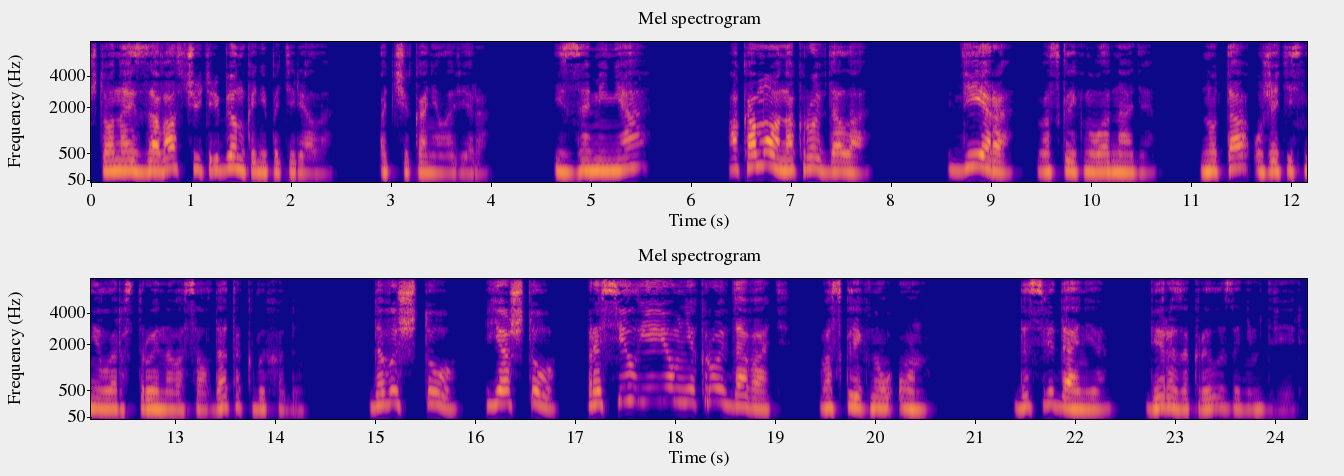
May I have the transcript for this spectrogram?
что она из-за вас чуть ребенка не потеряла», — отчеканила Вера. «Из-за меня? А кому она кровь дала?» «Вера!» — воскликнула Надя. Но та уже теснила расстроенного солдата к выходу. «Да вы что? Я что, просил ее мне кровь давать?» — воскликнул он. «До свидания!» — Вера закрыла за ним дверь.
